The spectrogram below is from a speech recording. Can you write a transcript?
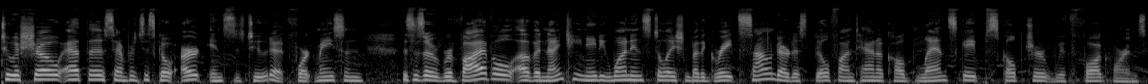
to a show at the San Francisco Art Institute at Fort Mason. This is a revival of a 1981 installation by the great sound artist Bill Fontana called Landscape Sculpture with Foghorns.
